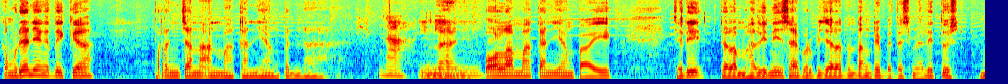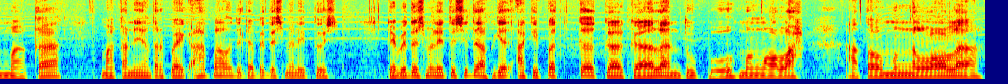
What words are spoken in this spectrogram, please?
Kemudian yang ketiga perencanaan makan yang benar Nah, ini. nah ini pola makan yang baik. Jadi dalam hal ini saya berbicara tentang diabetes mellitus. Maka makanan yang terbaik apa untuk diabetes mellitus? Diabetes mellitus itu aki- akibat kegagalan tubuh mengolah atau mengelola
